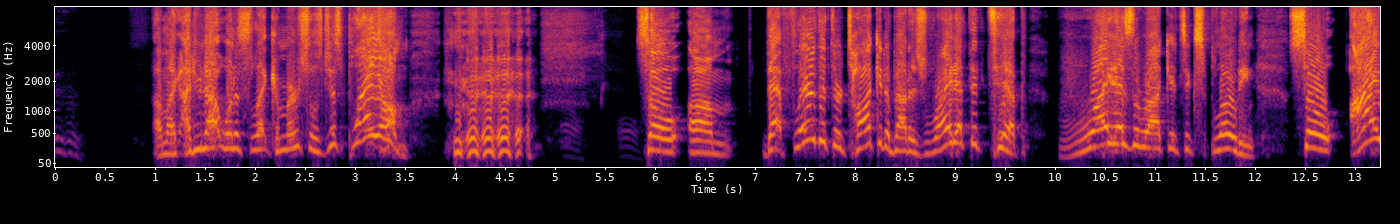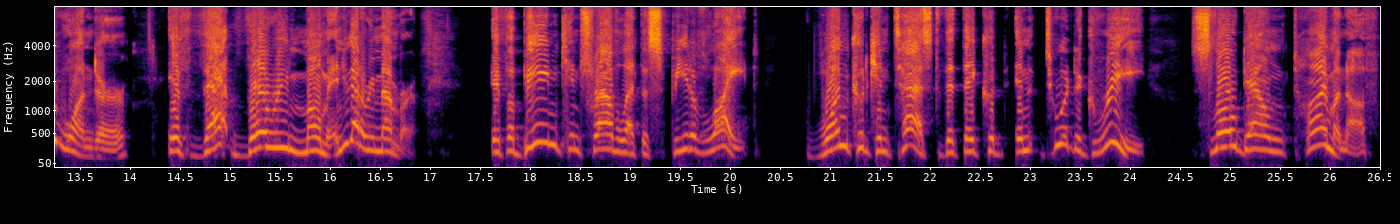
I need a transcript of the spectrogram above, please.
I'm like, I do not want to select commercials. Just play them. oh, so um, that flare that they're talking about is right at the tip, right as the rocket's exploding. So I wonder if that very moment, and you got to remember, if a being can travel at the speed of light, one could contest that they could, in to a degree, slow down time enough,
